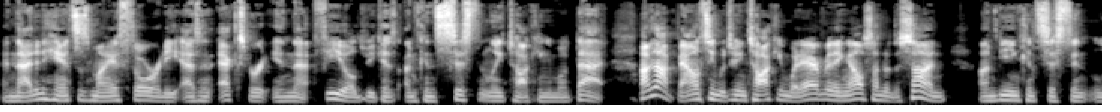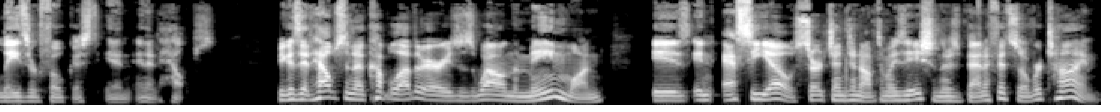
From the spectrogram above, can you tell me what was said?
and that enhances my authority as an expert in that field because I'm consistently talking about that. I'm not bouncing between talking about everything else under the sun. I'm being consistent, laser focused in, and it helps because it helps in a couple other areas as well. And the main one is in SEO, search engine optimization. There's benefits over time.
